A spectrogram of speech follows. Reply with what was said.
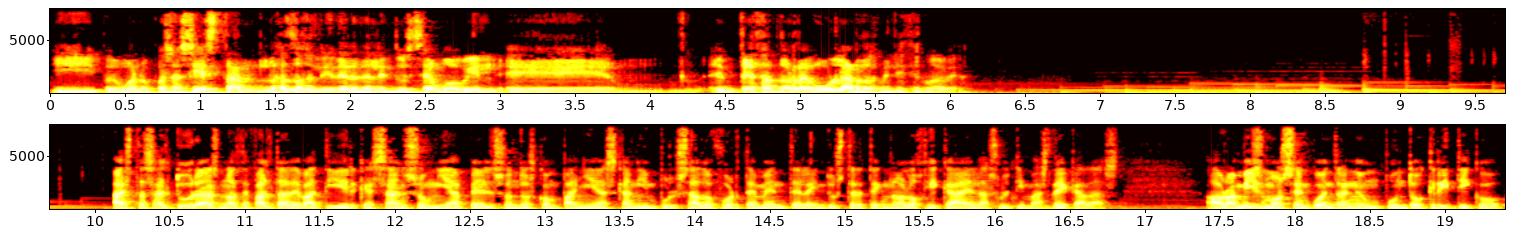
y pues bueno, pues así están las dos líderes de la industria móvil eh, empezando a regular 2019. A estas alturas no hace falta debatir que Samsung y Apple son dos compañías que han impulsado fuertemente la industria tecnológica en las últimas décadas. Ahora mismo se encuentran en un punto crítico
